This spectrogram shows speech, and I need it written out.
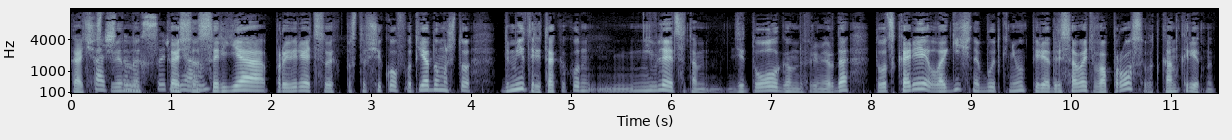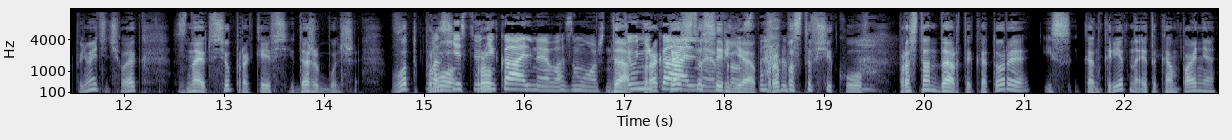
качественных, Качественных сырья. качественного сырья, проверять своих поставщиков. Вот я думаю, что Дмитрий, так как он не является там диетологом, например, да, то вот скорее логично будет к нему переадресовать вопросы, вот конкретно, понимаете, человек знает все про KFC, даже больше. Вот У про, вас есть про уникальная возможность. да, про уникальная качество сырья, просто. про поставщиков, про стандарты, которые из, конкретно эта компания,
